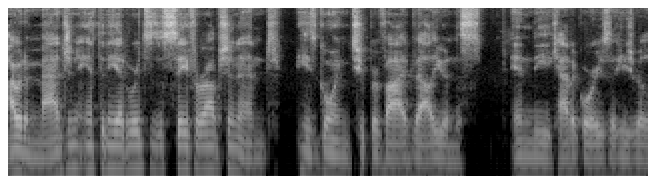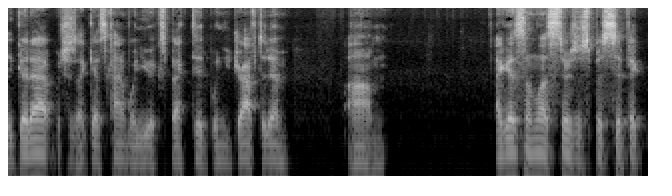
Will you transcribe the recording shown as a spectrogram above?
I would imagine Anthony Edwards is a safer option, and he's going to provide value in this in the categories that he's really good at, which is, I guess, kind of what you expected when you drafted him. Um, I guess unless there's a specific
